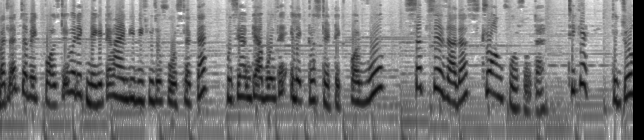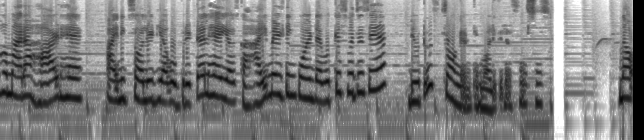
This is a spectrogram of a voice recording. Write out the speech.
मतलब जब एक पॉजिटिव और एक नेगेटिव आयन के बीच में जो फोर्स लगता है, उसे हम क्या बोलते हैं? इलेक्ट्रोस्टेटिक और वो सबसे ज़्यादा स्ट्रॉन्ग फोर्स होता है। ठीक है? तो जो हमारा हार्ड है आयनिक सॉलिड या वो ब्रिटल है या उसका हाई मेल्टिंग पॉइंट है, वो किस वजह से है? Due to strong intermolecular forces now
